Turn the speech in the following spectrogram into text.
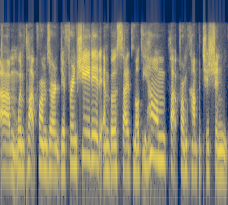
um, when platforms aren't differentiated and both sides multi-home, platform competition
